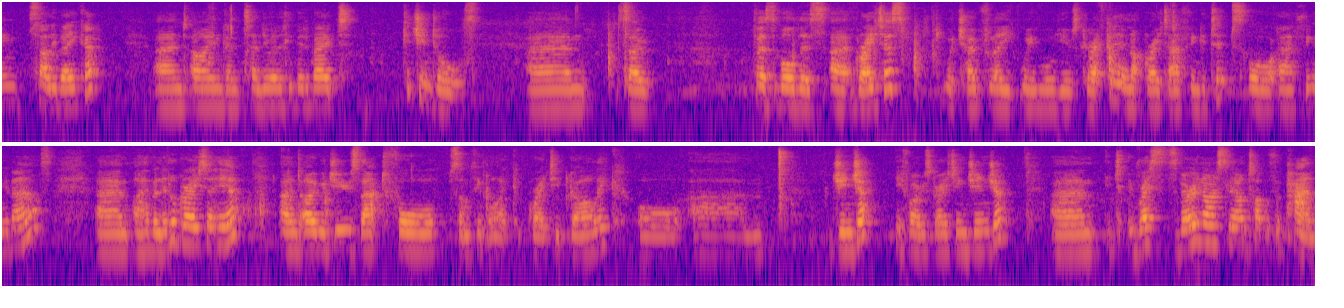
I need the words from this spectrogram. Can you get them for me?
I'm Sally Baker and I'm going to tell you a little bit about kitchen tools. Um, so first of all there's uh, graters which hopefully we will use correctly and not grate our fingertips or our fingernails. Um, I have a little grater here and I would use that for something like grated garlic or um, ginger if I was grating ginger. Um, it rests very nicely on top of the pan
